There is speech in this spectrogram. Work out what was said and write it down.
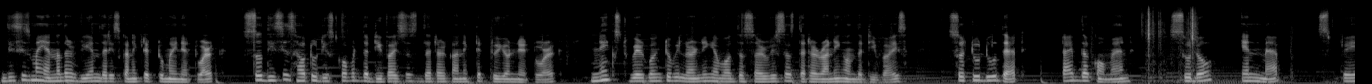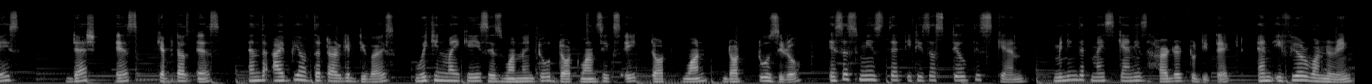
This is my another VM that is connected to my network. So this is how to discover the devices that are connected to your network. Next, we're going to be learning about the services that are running on the device. So to do that, type the command sudo nmap space dash s capital S and the IP of the target device, which in my case is 192.168.1.20. SS means that it is a stealthy scan, meaning that my scan is harder to detect. And if you're wondering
